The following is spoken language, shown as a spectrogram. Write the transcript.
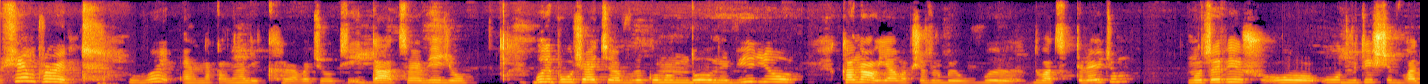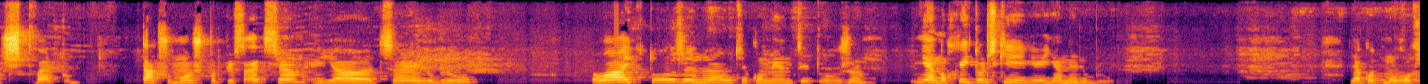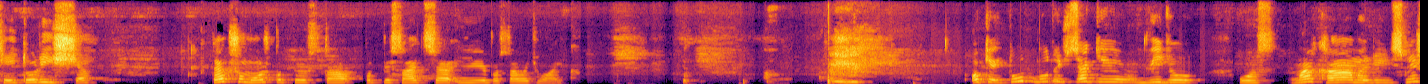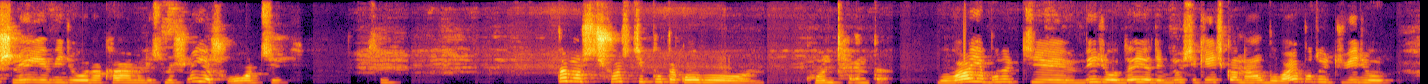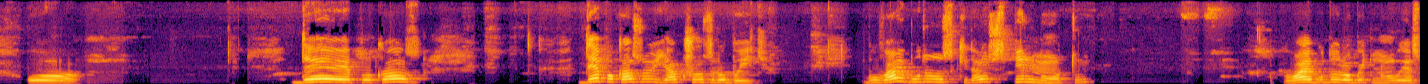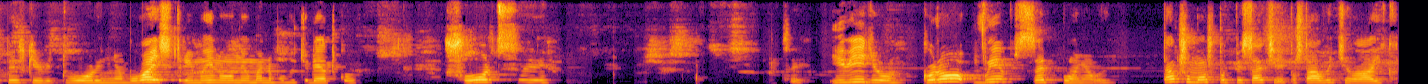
Всім привіт! Ви е, на каналі Кравець Олексій. Да, це відео буде, виходить, в рекомендоване відео. Канал я взагалі зробив в 23-му, але це вийшло у 2024-му. Так що можеш підписатися. Я це люблю. Лайк теж нравиться, коменти теж. Ні, ну хейтерські я не люблю. Як от мого хейторіща. Так що можеш підписа- підписатися і поставити лайк. Окей, тут будуть всякі відео ось на камері, смішні відео на камері, смішні шорти. Там ось щось типу такого контента. Буває будуть е, відео, де я дивлюсь якийсь канал, буває будуть відео о, де показ... де показую, як що зробити. Буває, буду скидати спільноту. Буває, буду робити нові списки відтворення. Буває стріми, але вони в мене будуть рідко. Шорти. І відео. Коро, ви все поняли. Так що можеш підписатися і поставити лайк.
